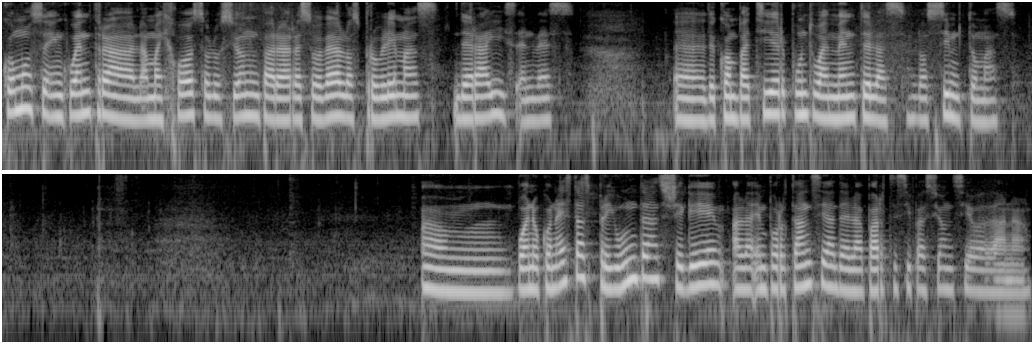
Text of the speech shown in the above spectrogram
¿Cómo se encuentra la mejor solución para resolver los problemas de raíz en vez eh, de combatir puntualmente los síntomas? Bueno, con estas preguntas llegué a la importancia de la participación ciudadana,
